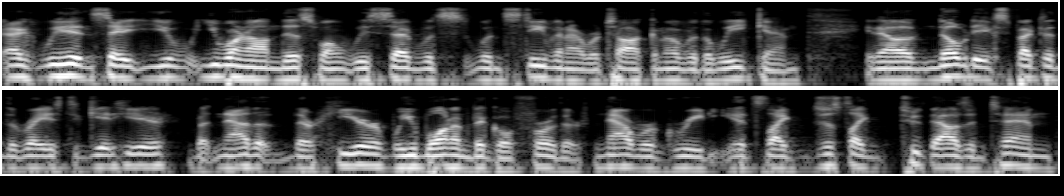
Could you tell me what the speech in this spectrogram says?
We didn't say you you weren't on this one. We said when Steve and I were talking over the weekend. You know, nobody expected the Rays to get here, but now that they're here, we want them to go further. Now we're greedy. It's like just like 2010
